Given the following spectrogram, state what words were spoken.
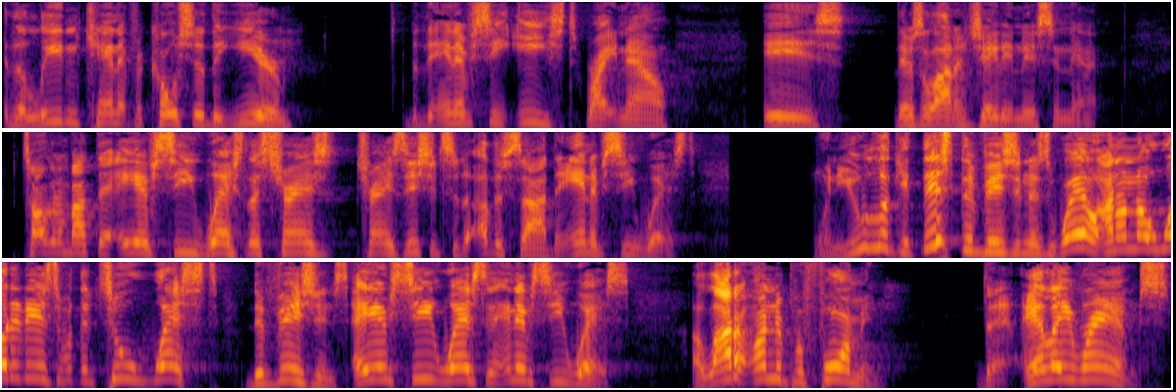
the leading candidate for coach of the year. But the NFC East right now is there's a lot of jadedness in that. Talking about the AFC West, let's trans- transition to the other side, the NFC West. When you look at this division as well, I don't know what it is with the two West divisions, AFC West and NFC West. A lot of underperforming. The LA Rams,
